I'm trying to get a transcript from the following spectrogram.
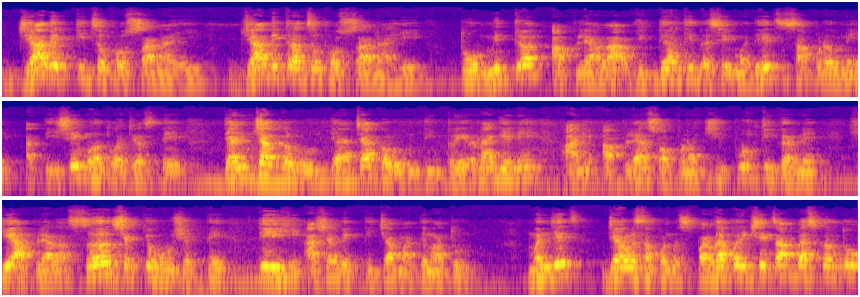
ज्या व्यक्तीचं प्रोत्साहन आहे ज्या मित्राचं प्रोत्साहन आहे तो मित्र आपल्याला विद्यार्थी दशेमध्येच सापडवणे अतिशय महत्त्वाचे असते. त्यांच्याकडून त्याच्याकडून ती प्रेरणा घेणे आणि आपल्या स्वप्नाची पूर्ती करणे हे आपल्याला सहज शक्य होऊ शकते तेही अशा व्यक्तीच्या माध्यमातून. म्हणजेच ज्यावेळेस आपण स्पर्धा परीक्षेचा अभ्यास करतो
